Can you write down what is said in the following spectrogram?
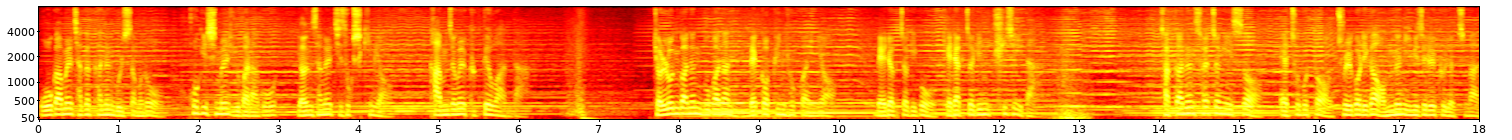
오감을 자극하는 물성으로 호기심을 유발하고 연상을 지속시키며 감정을 극대화한다. 결론과는 무관한 맥거핀 효과이며 매력적이고 개략적인 퀴즈이다. 작가는 설정이 있어 애초부터 줄거리가 없는 이미지를 그렸지만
